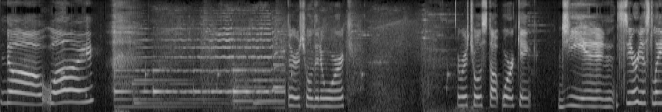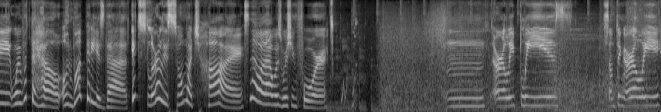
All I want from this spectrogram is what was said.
No, why? The ritual didn't work. The ritual stopped working. Jean, seriously? Wait, what the hell? On what pity is that? It's literally so much high. It's not what I was wishing for. Mmm, early please. Something early.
